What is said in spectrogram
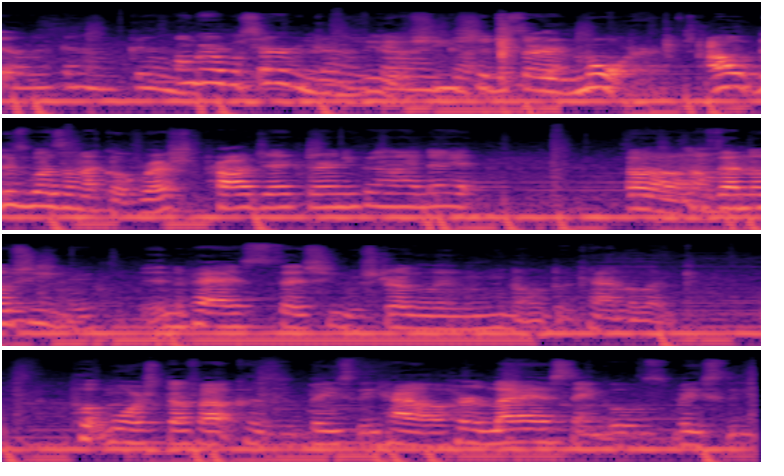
gum, gum, gum. Homegirl was serving in this Gum, video. gum, She should have served gum. more. I hope this wasn't like a rushed project or anything like that. Uh, because I know she in the past said she was struggling, you know, to kind of like put more stuff out because basically how her last singles basically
